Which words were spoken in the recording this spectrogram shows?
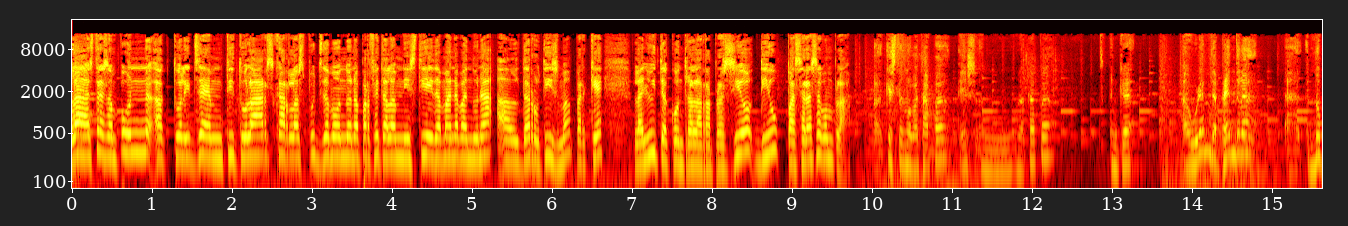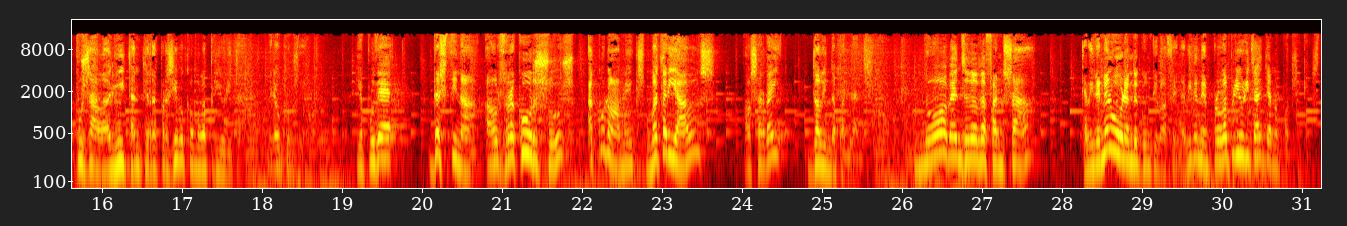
Les 3 en punt, actualitzem titulars. Carles Puigdemont dona per feta l'amnistia i demana abandonar el derrotisme perquè la lluita contra la repressió, diu, passarà a segon pla. Aquesta nova etapa és una etapa en què haurem d'aprendre a no posar la lluita antirepressiva com a la prioritat. Mireu què us dic. I a poder destinar els recursos econòmics, materials, al servei de la independència. No havent de defensar que evidentment ho haurem de continuar fent, evidentment, però la prioritat ja no pot ser aquesta.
